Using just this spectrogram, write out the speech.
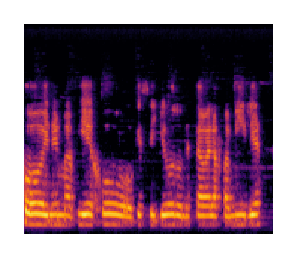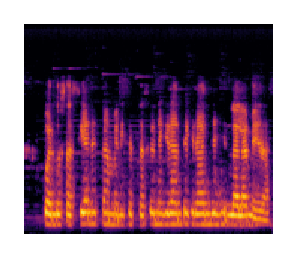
jóvenes más viejos o qué sé yo, donde estaba la familia, cuando se hacían estas manifestaciones grandes, grandes en la Alameda.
